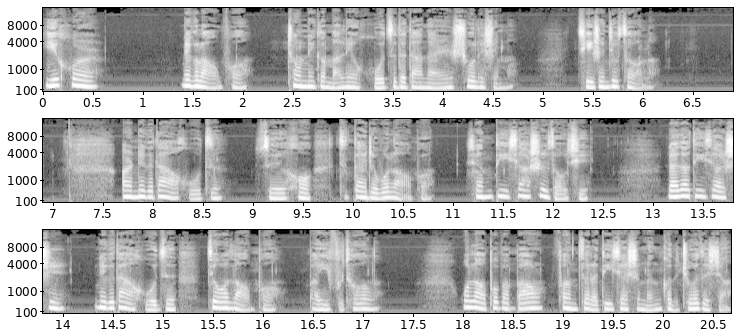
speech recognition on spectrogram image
一会儿，那个老婆冲那个满脸胡子的大男人说了什么，起身就走了。而那个大胡子随后就带着我老婆向地下室走去。来到地下室，那个大胡子叫我老婆把衣服脱了。我老婆把包放在了地下室门口的桌子上。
